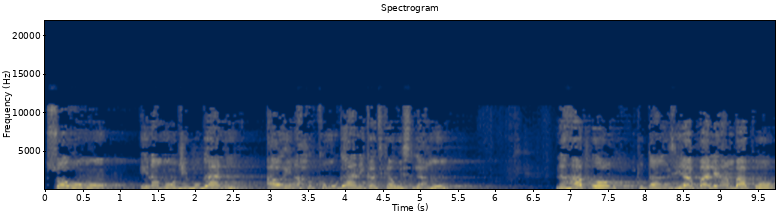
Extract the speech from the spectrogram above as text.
Saumu ina mujibu gani au ina hukumu gani katika Uislamu? Na hapo tutaanzia pale ambapo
